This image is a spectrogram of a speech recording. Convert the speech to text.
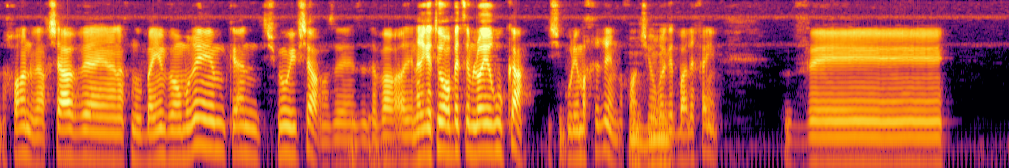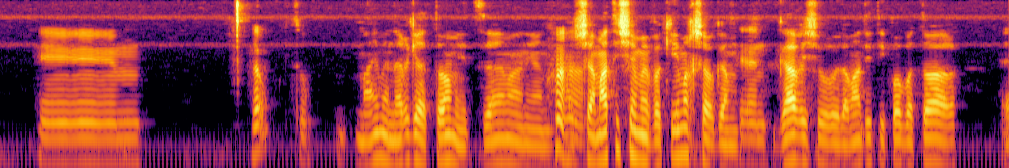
נכון? ועכשיו אה, אנחנו באים ואומרים, כן, תשמעו אי אפשר, זה, זה דבר, אנרגיית רוח בעצם לא ירוקה, יש שיקולים אחרים, נכון? שהיא מהמם. הורגת בעלי חיים. ו... מה עם אנרגיה אטומית? זה מעניין. שמעתי שמבכים עכשיו גם כן. גבי שהוא למד איתי פה בתואר אה,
